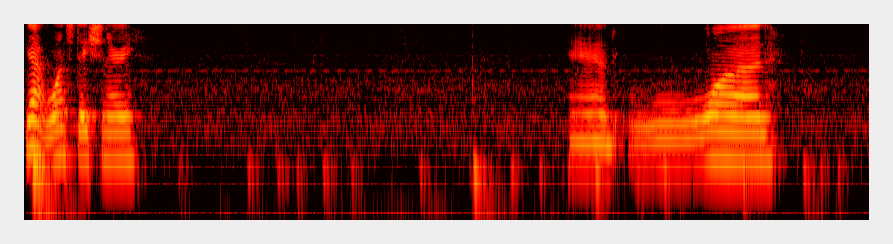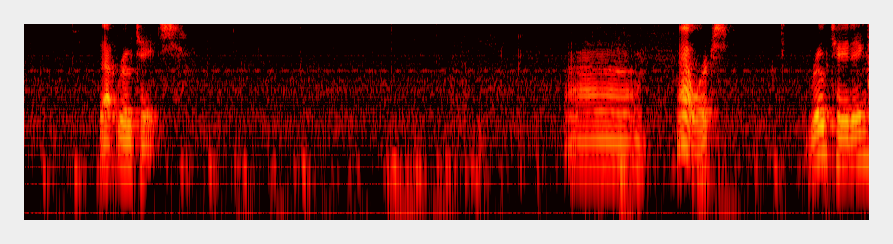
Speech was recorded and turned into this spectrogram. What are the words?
Yeah, one stationary. and one that rotates. Uh, that works. Rotating.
